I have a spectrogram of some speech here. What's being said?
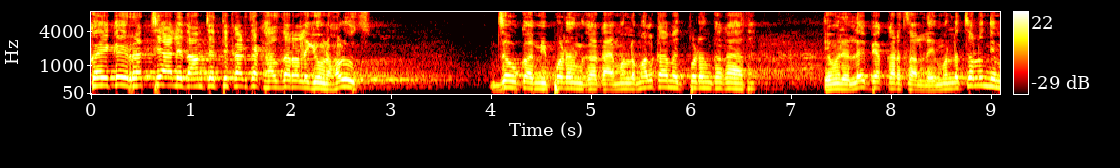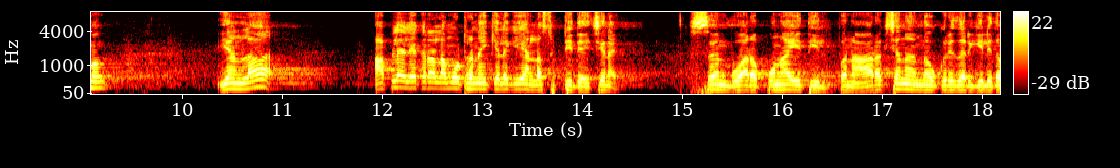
काही काही रच्चे आलेत आमच्या तिकडच्या खासदाराला घेऊन हळूच. जाऊ का मी पडन का काय? म्हणलं मला काय माहीत पडन का काय आता? ते म्हणले लय बेकार चाललंय. म्हणलं चलून दे मग. यांना आपल्या लेकराला मोठं नाही केलं की यांना सुट्टी द्यायची नाही. सण बुवारं पुन्हा येतील पण आरक्षण नोकरी जर गेली तर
